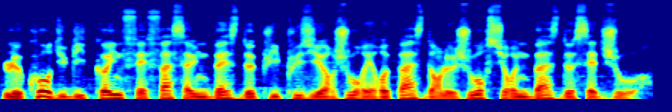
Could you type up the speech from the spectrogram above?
Le cours du Bitcoin fait face à une baisse depuis plusieurs jours et repasse dans le jour sur une base de 7 jours.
